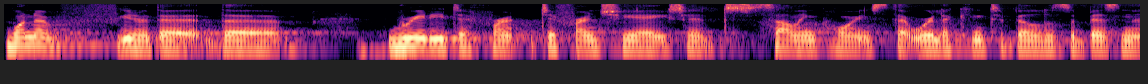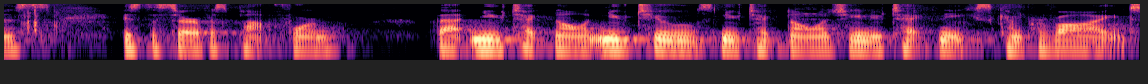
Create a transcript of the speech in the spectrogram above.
one of, you know, the, the really different differentiated selling points that we're looking to build as a business is the service platform that new technology, new tools, new technology, new techniques can provide.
